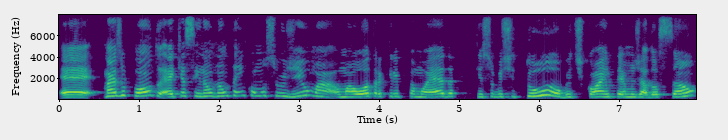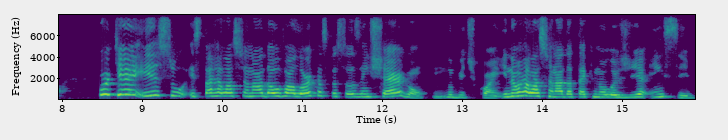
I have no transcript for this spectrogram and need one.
É, mas o ponto é que assim não, não tem como surgir uma, uma outra criptomoeda que substitua o Bitcoin em termos de adoção porque isso está relacionado ao valor que as pessoas enxergam no Bitcoin e não relacionado à tecnologia em si.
